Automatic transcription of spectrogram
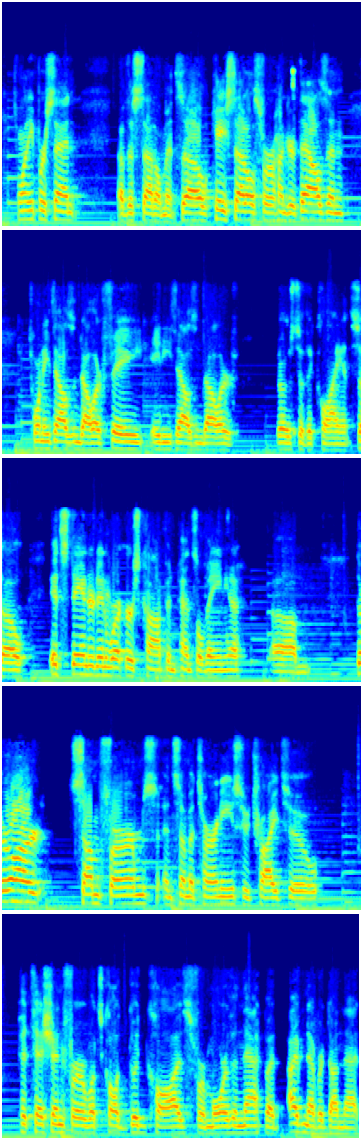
20% of the settlement. So case settles for 100,000, $20,000 fee, $80,000 goes to the client. So it's standard in workers' comp in Pennsylvania. Um, there are some firms and some attorneys who try to petition for what's called good cause for more than that, but I've never done that.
